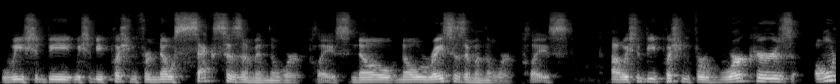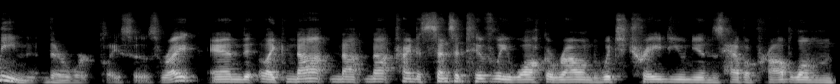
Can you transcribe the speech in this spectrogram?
We should be we should be pushing for no sexism in the workplace no no racism in the workplace uh, we should be pushing for workers owning their workplaces right and like not not not trying to sensitively walk around which trade unions have a problem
